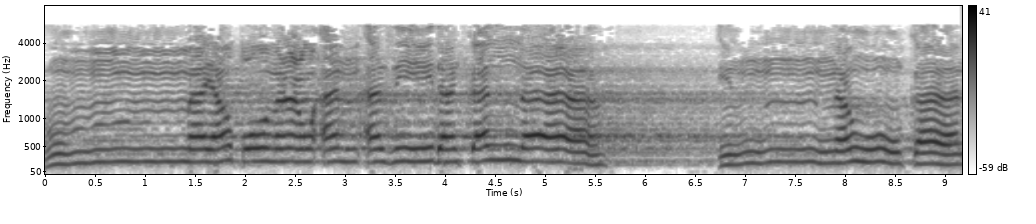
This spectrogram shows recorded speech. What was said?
ثم يطمع أن أزيد كلا إنه كان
